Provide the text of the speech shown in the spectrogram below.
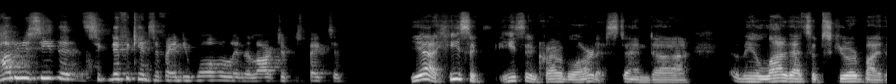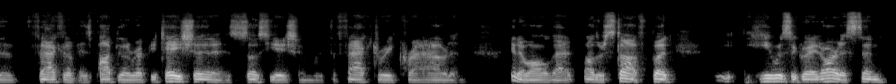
how do you see the significance of Andy Warhol in a larger perspective? Yeah, he's a he's an incredible artist, and uh, I mean a lot of that's obscured by the fact of his popular reputation and his association with the factory crowd, and you know all that other stuff. But he- was a great artist, and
